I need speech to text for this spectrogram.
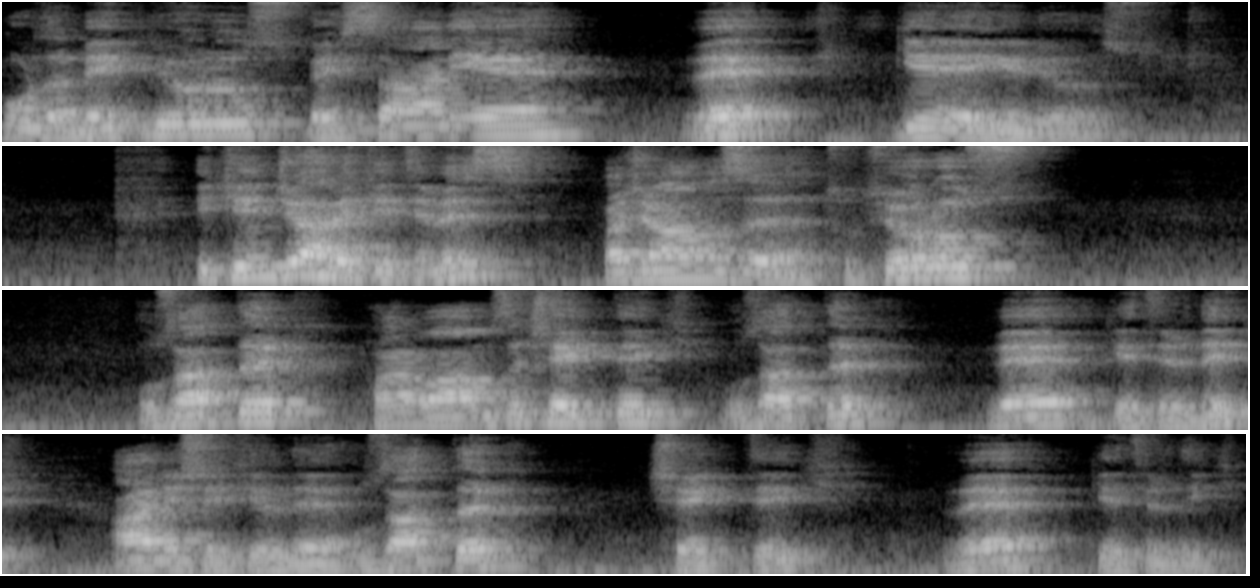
Burada bekliyoruz 5 saniye ve geriye geliyoruz. İkinci hareketimiz bacağımızı tutuyoruz. Uzattık, parmağımızı çektik, uzattık ve getirdik. Aynı şekilde uzattık, çektik ve getirdik.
